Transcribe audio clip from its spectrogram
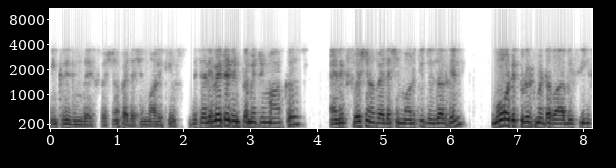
increasing the expression of adhesion molecules. This elevated inflammatory markers and expression of adhesion molecules result in more recruitment of RBCs,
